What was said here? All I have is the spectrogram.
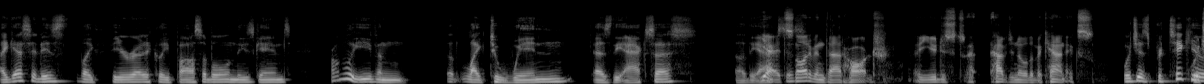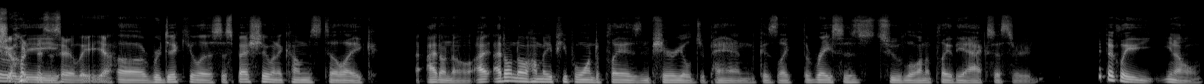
I guess it is like theoretically possible in these games, probably even uh, like to win as the Axis, uh, the Yeah, Axis, it's not even that hard. Uh, You just have to know the mechanics, which is particularly aren't necessarily, yeah. uh ridiculous, especially when it comes to like I don't know. I, I don't know how many people want to play as Imperial Japan because like the races who want to play the Axis are typically, you know,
